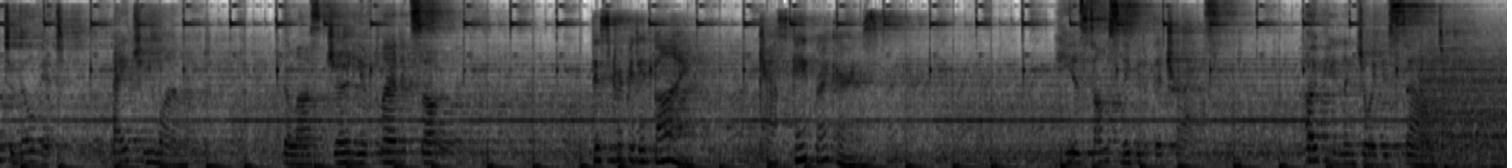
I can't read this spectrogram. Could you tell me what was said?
Welcome to Velvet, HE1, the last journey of Planet Soul. Distributed by Cascade Records. Here's some snippet of their tracks. Hope you'll enjoy this sound.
